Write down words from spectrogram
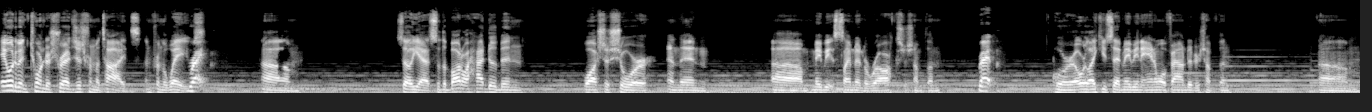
it would have been torn to shreds just from the tides and from the waves. Right. Um. So yeah, so the bottle had to have been washed ashore, and then um, maybe it slammed into rocks or something, Right. or or like you said, maybe an animal found it or something. Um.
